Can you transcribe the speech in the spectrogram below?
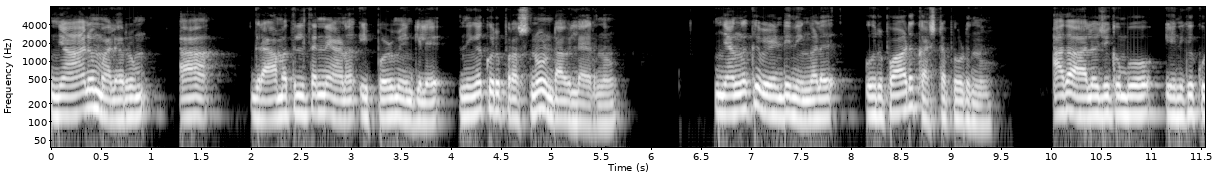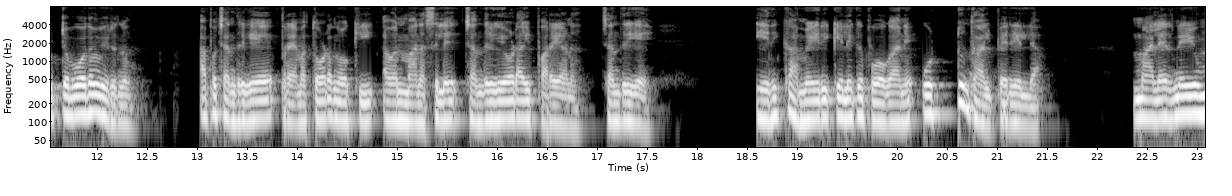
ഞാനും മലരും ആ ഗ്രാമത്തിൽ തന്നെയാണ് ഇപ്പോഴും എങ്കിൽ നിങ്ങൾക്കൊരു പ്രശ്നവും ഉണ്ടാവില്ലായിരുന്നു. ഞങ്ങൾക്ക് വേണ്ടി നിങ്ങൾ ഒരുപാട് കഷ്ടപ്പെടുന്നു. അത് ആലോചിക്കുമ്പോൾ എനിക്ക് കുറ്റബോധം വരുന്നു. അപ്പോൾ ചന്ദ്രികയെ പ്രേമത്തോടെ നോക്കി അവൻ മനസ്സിൽ ചന്ദ്രികയോടായി പറയാണ് ചന്ദ്രികയെ എനിക്ക് അമേരിക്കയിലേക്ക് പോകാൻ ഒട്ടും താല്പര്യമില്ല. മലരിനെയും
